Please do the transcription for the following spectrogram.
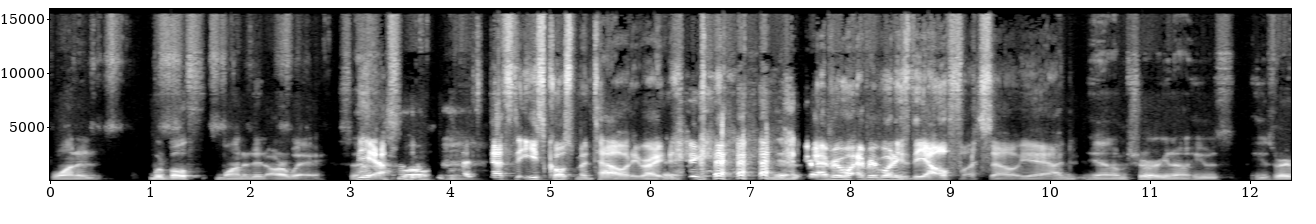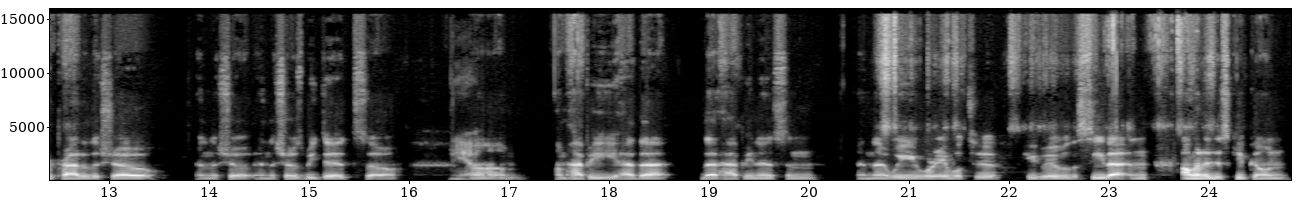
wanted. We're both wanted it our way. So. Yeah, well, that's, that's, the East Coast mentality, right? yeah. Everyone, everybody's the alpha. So yeah, and, yeah, and I'm sure you know he was he was very proud of the show and the show and the shows we did. So yeah, um, I'm happy he had that that happiness and and that we were able to he was able to see that and i'm going to just keep going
